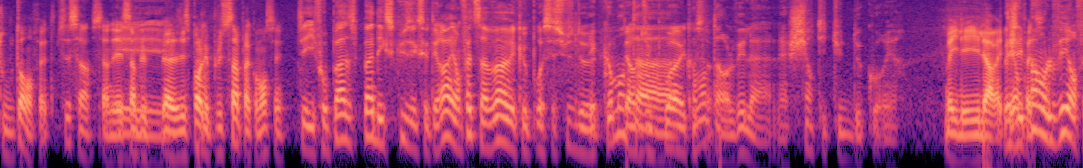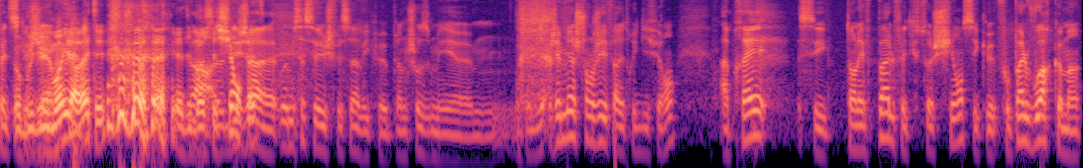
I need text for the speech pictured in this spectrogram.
tout le temps en fait. C'est ça. C'est un des, Et- simples- un des sports les plus simples à commencer. Il faut pas, pas d'excuses, etc. Et en fait, ça va avec le processus de Et comment perdre du poids t'as et tout comment t'as enlevé la, la chiantitude de courir? Bah, il, est, il a arrêté Mais en j'ai fait. pas enlevé en fait. Au bout du il a arrêté. il a dit bah, c'est chiant déjà, en fait. ouais, mais ça, c'est- je fais ça avec euh, plein de choses, mais euh, j'aime bien, changer et faire des trucs différents. Après, c'est t'enlèves pas le fait que ce soit chiant, c'est que faut pas le voir comme un,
